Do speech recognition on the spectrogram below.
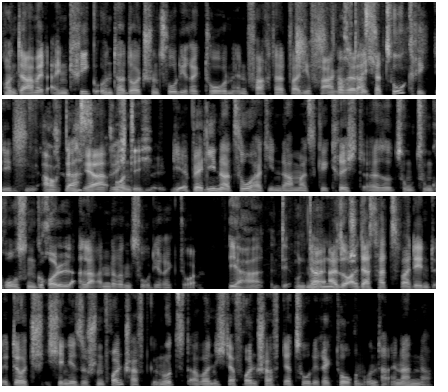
Und damit einen Krieg unter deutschen Zoodirektoren entfacht hat, weil die Frage war, welcher Zoo kriegt ihn? Auch das, ja, richtig. Und die Berliner Zoo hat ihn damals gekriegt, also zum, zum großen Groll aller anderen Zoodirektoren. Ja, und dann, ja, also das hat zwar den deutsch-chinesischen Freundschaft genutzt, aber nicht der Freundschaft der Zoodirektoren untereinander.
